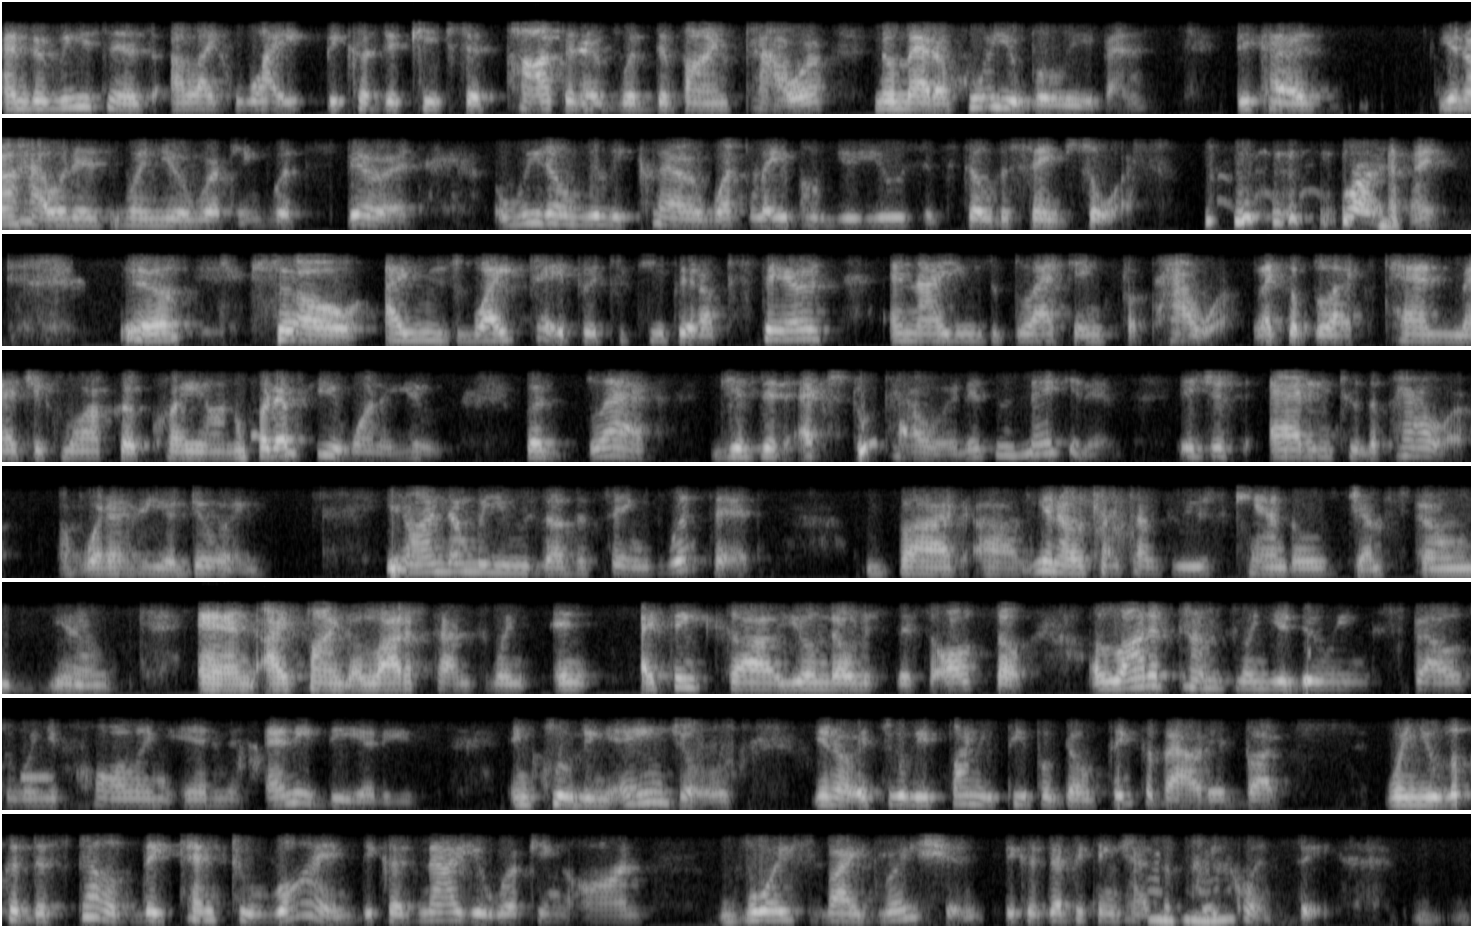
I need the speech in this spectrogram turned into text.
And the reason is I like white because it keeps it positive with divine power, no matter who you believe in. Because you know how it is when you're working with spirit. We don't really care what label you use; it's still the same source. Right. You know, so I use white paper to keep it upstairs, and I use black ink for power, like a black pen, magic marker, crayon, whatever you want to use. But black gives it extra power. It isn't negative. It's just adding to the power of whatever you're doing. You know, and then we use other things with it. But uh, you know, sometimes we use candles, gemstones, you know, and I find a lot of times when, and I think uh, you'll notice this also. A lot of times when you're doing spells or when you're calling in any deities, including angels, you know, it's really funny. People don't think about it, but when you look at the spells, they tend to rhyme because now you're working on voice vibration because everything has a Mhm. frequency.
